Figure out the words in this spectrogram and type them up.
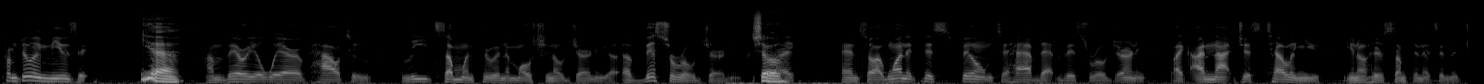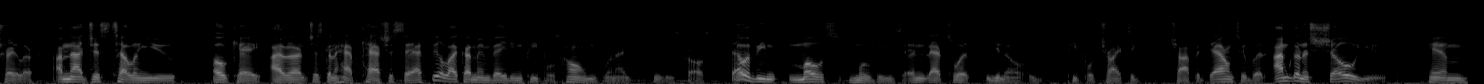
from doing music. Yeah, I'm very aware of how to lead someone through an emotional journey, a, a visceral journey. Sure. Right? And so I wanted this film to have that visceral journey. Like I'm not just telling you, you know, here's something that's in the trailer. I'm not just telling you, okay, I'm not just gonna have Cassius say, I feel like I'm invading people's homes when I do these calls. That would be most movies, and that's what you know people try to chop it down to, but I'm going to show you him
